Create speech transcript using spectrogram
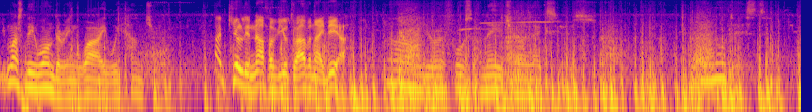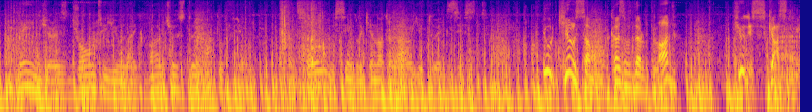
You must be wondering why we hunt you. I've killed enough of you to have an idea. Ah, you're a force of nature, Alexios. Have you noticed? Danger is drawn to you like vultures to a battlefield. And so we simply cannot allow you to exist. You would kill someone because of their blood? You disgust me.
